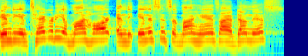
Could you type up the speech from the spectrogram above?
in the integrity of my heart and the innocence of my hands, I have done this.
